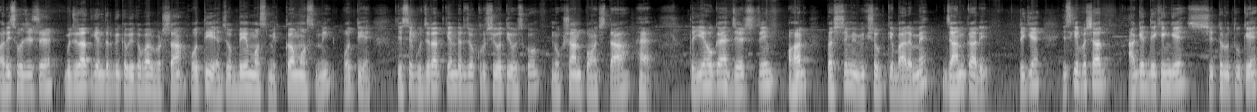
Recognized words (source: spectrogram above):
और इस वजह से गुजरात के अंदर भी कभी कभार वर्षा होती है, जो बेमौसमी कम मौसमी होती है, जिससे गुजरात के अंदर जो कृषि होती है, उसको नुकसान पहुँचता है। तो ये हो गया जेट स्ट्रीम और पश्चिमी विक्षोभ के बारे में जानकारी। ठीक है? इसके पश्चात आगे देखेंगे शीत ऋतु के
